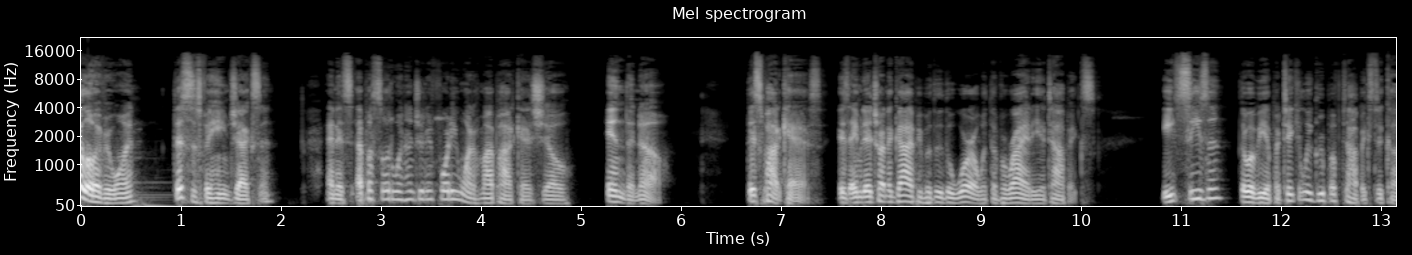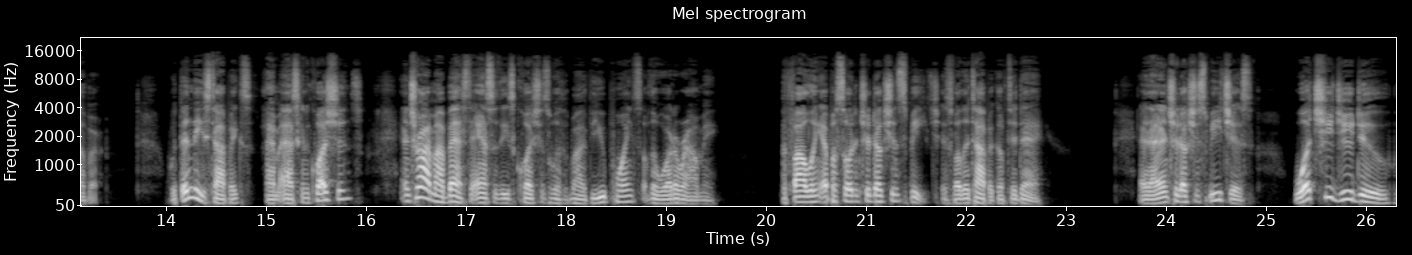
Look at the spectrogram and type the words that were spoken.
Hello, everyone. This is Faheem Jackson, and it's episode 141 of my podcast show, In the Know. This podcast is aimed at trying to guide people through the world with a variety of topics. Each season, there will be a particular group of topics to cover. Within these topics, I am asking questions and trying my best to answer these questions with my viewpoints of the world around me. The following episode introduction speech is for the topic of today. And that introduction speech is What should you do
